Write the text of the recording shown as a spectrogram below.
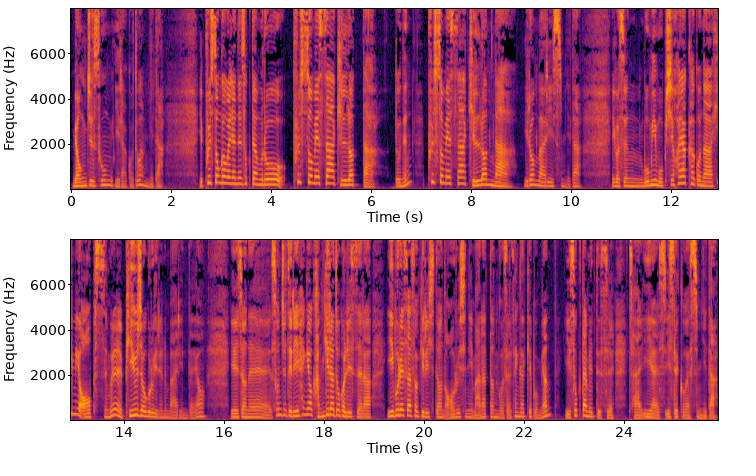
명주솜이라고도 합니다. 이 풀솜과 관련된 속담으로 풀솜에 싸 길렀다 또는 풀솜에 싸 길렀나 이런 말이 있습니다. 이것은 몸이 몹시 허약하거나 힘이 없음을 비유적으로 이르는 말인데요. 예전에 손주들이 행여 감기라도 걸릴세라 이불에 싸서 기르시던 어르신이 많았던 것을 생각해 보면 이 속담의 뜻을 잘 이해할 수 있을 것 같습니다.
